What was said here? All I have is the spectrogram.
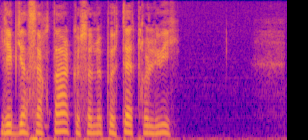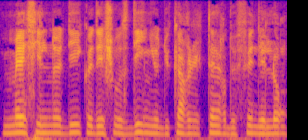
il est bien certain que ce ne peut être lui. Mais s'il ne dit que des choses dignes du caractère de Fénélon,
